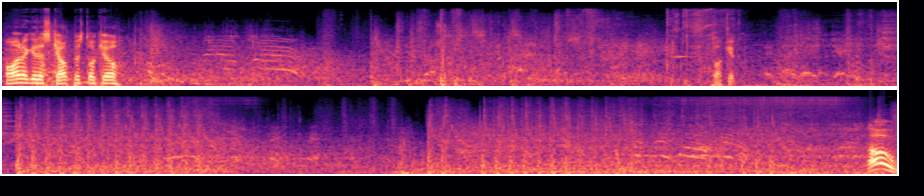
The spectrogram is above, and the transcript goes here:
I want to get a scout pistol kill. Fuck it. Oh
